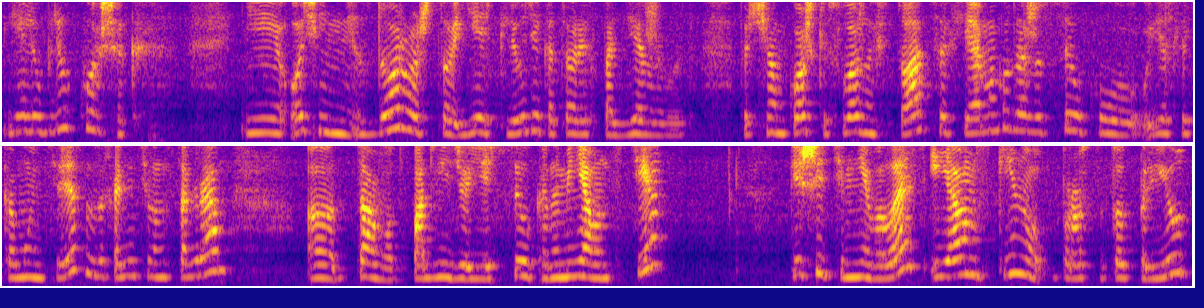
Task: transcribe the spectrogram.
я люблю кошек. И очень здорово, что есть люди, которые их поддерживают. Причем кошки в сложных ситуациях. Я могу даже ссылку, если кому интересно, заходите в Инстаграм. Э, там вот под видео есть ссылка на меня в Инсте. Пишите мне в ЛС, и я вам скину просто тот приют,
